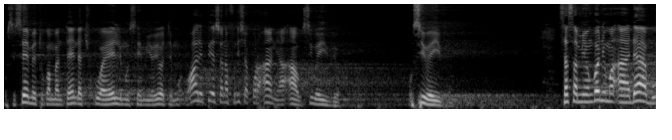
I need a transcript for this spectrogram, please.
Usiseme tu kwamba nitaenda chukua elimu sehemu yoyote. Wale pia wanafundisha Qur'ani? Ah usiwe hivyo. Usiwe hivyo. Sasa miongoni mwa adabu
